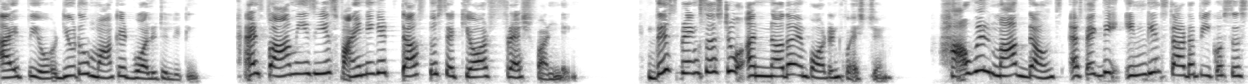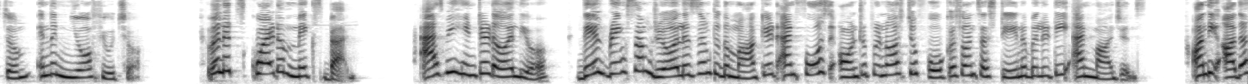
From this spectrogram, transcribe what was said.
IPO due to market volatility, and PharmEasy is finding it tough to secure fresh funding. This brings us to another important question. How will markdowns affect the Indian startup ecosystem in the near future? Well, it's quite a mixed bag. As we hinted earlier, they'll bring some realism to the market and force entrepreneurs to focus on sustainability and margins. On the other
